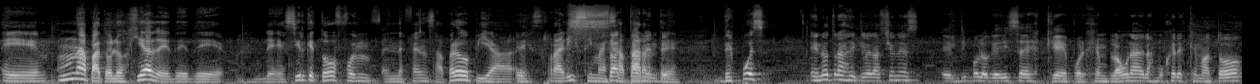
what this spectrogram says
eh, una patología de, de- de- de decir que todo fue en, en defensa propia. Es rarísima esa parte. Después, en otras declaraciones, el tipo lo que dice es que, por ejemplo, a una de las mujeres que mató,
